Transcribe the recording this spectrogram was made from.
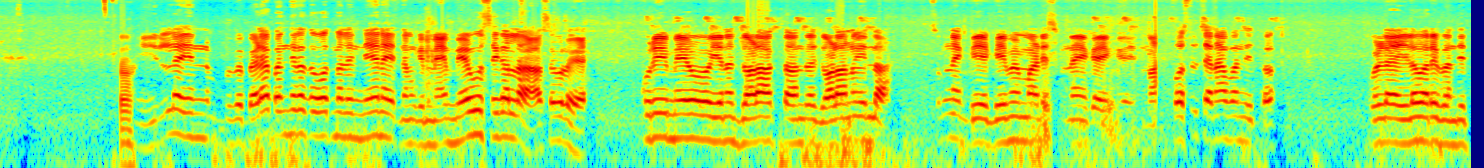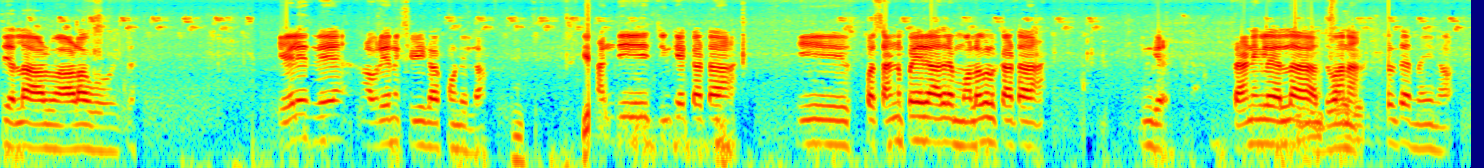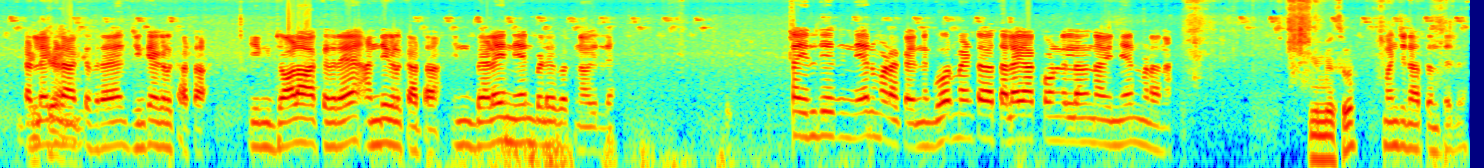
ಇಲ್ಲ ಇನ್ ಬೆ- ಬೆಳೆ ಬಂದಿರೋದು ಹೋದ್ಮೇಲೆ ಇನ್ನೇನೈತೆ ನಮ್ಗೆ ಮೇ- ಮೇವು ಸಿಗಲ್ಲ ಹಸುಗಳಿಗೆ. ಕುರಿ ಮೇವು ಏನೋ ಜೋಳ ಹಾಕ್ತಾ ಅಂದ್ರೆ ಜೋಳನೂ ಇಲ್ಲ. ಸುಮ್ನೆ ಗೇ ಗೇಮೆ ಮಾಡಿ ಸುಮ್ನೆ ಈಗ ಹಿಂಗೆ ಫಸಲು ಚೆನ್ನಾಗ್ ಬಂದಿತ್ತು. ಒಳ್ಳೆ ಇಳುವರಿ ಬಂದಿತ್ತು ಎಲ್ಲ ಹಾಳು ಹಾಳಾಗಿ ಹೋಯ್ತು ಹೇಳಿದ್ವಿ ಅವ್ರೇನು ಕಿವಿಗೆ ಹಾಕೊಂಡಿಲ್ಲ. ಹಂದಿ ಜಿಂಕೆ ಕಾಟ ಈ ಸಣ್ಣ ಪೈರು ಆದ್ರೆ ಮೊಲಗಳ ಕಾಟ ಹಿಂಗೆ ಪ್ರಾಣಿಗಳೆಲ್ಲ ಅಧ್ವಾನ. ಮೈನು ಕಡಲೆ ಗಿಡ ಹಾಕಿದ್ರೆ ಜಿಂಕೆಗಳ ಕಾಟ ಹಿಂಗ್ ಜೋಳ ಹಾಕಿದ್ರೆ ಹಂದಿಗಳ ಕಾಟ. ಇನ್ ಬೆಳೆ ಇನ್ನೇನ್ ಬೆಳಿಬೇಕು ನಾವ್ ಇಲ್ಲಿ? ಇಲ್ದಿ ಇನ್ನೇನ್ ಮಾಡಕ ಇನ್ನು ಗೋರ್ಮೆಂಟ್ ತಲೆಗೆ ಹಾಕೊಂಡಿಲ್ಲ ಅಂದ್ರೆ ನಾವ್ ಇನ್ನೇನ್ ಮಾಡೋಣ? ನಿಮ್ಮ ಹೆಸರು? ಮಂಜುನಾಥ್ ಅಂತೇಳಿ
